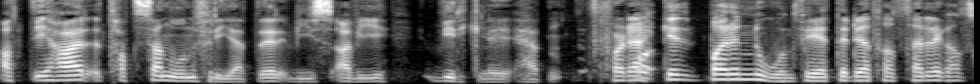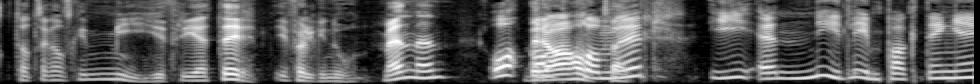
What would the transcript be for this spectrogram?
at de har tatt seg noen friheter vis-à-vis virkeligheten. For det er ikke bare noen friheter de har tatt seg, eller gans, tatt seg ganske mye friheter, ifølge noen. Men, men. Og Bra alt kommer i en nydelig innpakning i,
